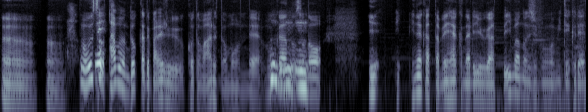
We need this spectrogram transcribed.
うん、うん。でも嘘多分どっかでバレることもあると思うんで、僕はあの、その、い、いなかった明白な理由があって今の自分を見てくれっ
